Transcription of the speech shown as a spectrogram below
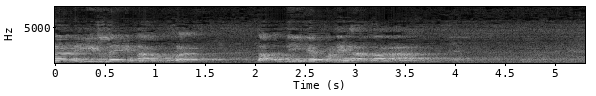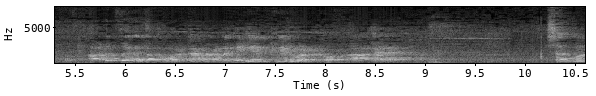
முன்னாடி இல்லைன்னு ஆகக்கூடாது. அதாவது நீங்க பண்ணினாதான் அடுத்த தலைமுறைக்காரர்களுக்கு இருக்குன்னு வழக்கம். ஆக சர்மா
